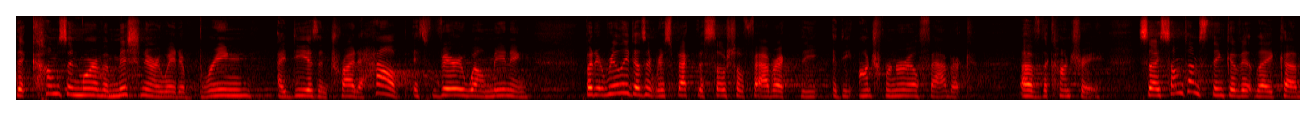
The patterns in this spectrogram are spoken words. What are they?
that comes in more of a missionary way to bring ideas and try to help. It's very well meaning. But it really doesn't respect the social fabric, the, the entrepreneurial fabric of the country. So I sometimes think of it like, um,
